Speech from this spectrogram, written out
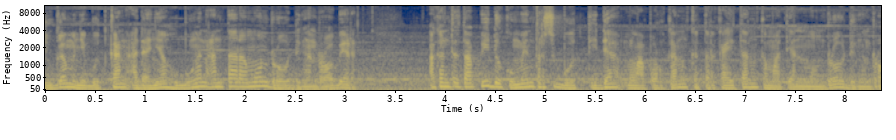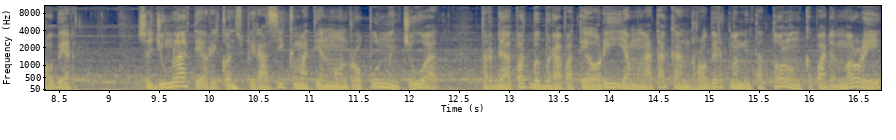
juga menyebutkan adanya hubungan antara Monroe dengan Robert. Akan tetapi dokumen tersebut tidak melaporkan keterkaitan kematian Monroe dengan Robert. Sejumlah teori konspirasi kematian Monroe pun mencuat. Terdapat beberapa teori yang mengatakan Robert meminta tolong kepada Murray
